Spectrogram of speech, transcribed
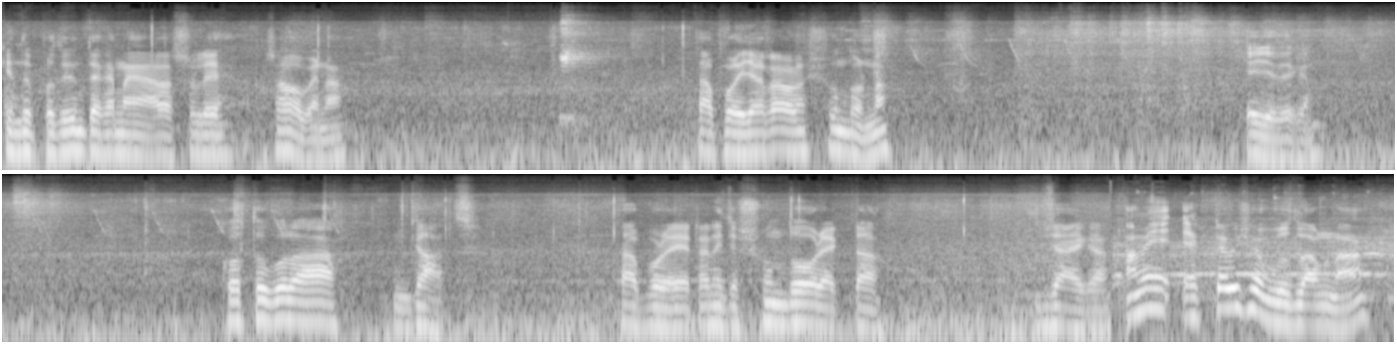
কিন্তু প্রতিদিন তো এখানে আর আসলে আসা হবে না। তারপর এই জায়গাটা অনেক সুন্দর না? এই যে দেখেন। কতগুলা গাছ। তারপরে এটা নিচে সুন্দর একটা জায়গা। আমি একটা বিষয় বুঝলাম না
